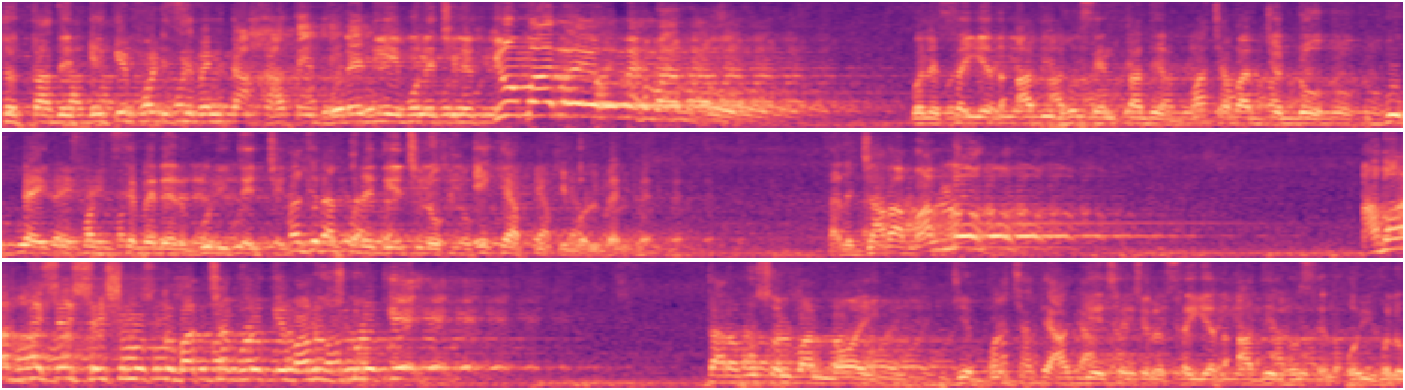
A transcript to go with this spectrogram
তো তাদের একে ফর্টি সেভেনটা হাতে ধরে দিয়ে বলেছিল কেউ মার রহে হো মেহমান বলে সৈয়দ আদিল হোসেন তাদের বাঁচাবার জন্য বুকটা একে ফর্টি গুলিতে করে দিয়েছিল। একে আপনি কি বলবেন? তাহলে যারা মানলো আমার দেশের সেই সমস্ত বাচ্চাগুলোকে, মানুষগুলোকে তারা মুসলমান নয়। যে বাঁচাতে আগে এসেছিল সৈয়দ আদিল হোসেন, ওই হলো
